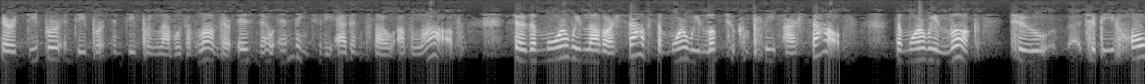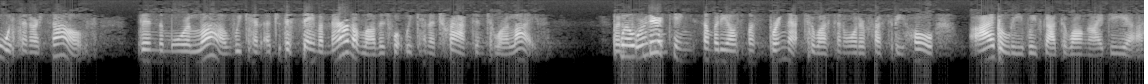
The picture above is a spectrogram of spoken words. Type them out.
There are deeper and deeper and deeper levels of love. There is no ending to the ebb and flow of love. So the more we love ourselves, the more we look to complete ourselves, the more we look to to be whole within ourselves, then the more love we can, the same amount of love is what we can attract into our life. But well, if we're thinking somebody else must bring that to us in order for us to be whole, I believe we've got the wrong idea,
